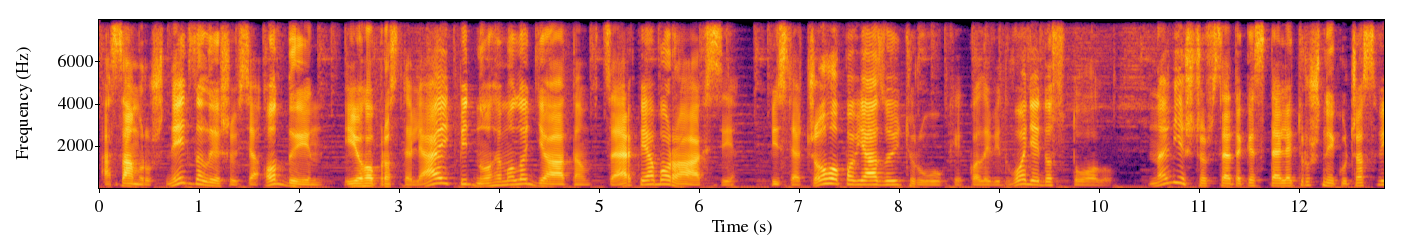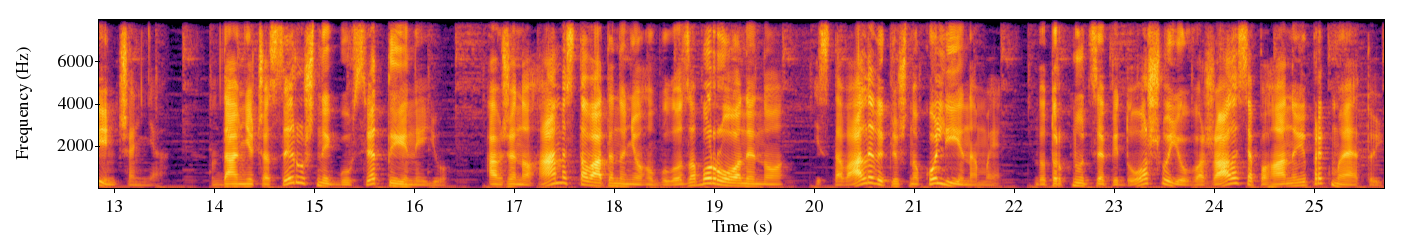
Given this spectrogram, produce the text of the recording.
а сам рушник залишився один, і його простеляють під ноги молодятам в церкві або рахсі, після чого пов'язують руки, коли відводять до столу. Навіщо ж все-таки стелять рушник у час вінчання? В давні часи рушник був святинею, а вже ногами ставати на нього було заборонено, і ставали виключно колінами. Доторкнутися підошвою вважалося поганою прикметою.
